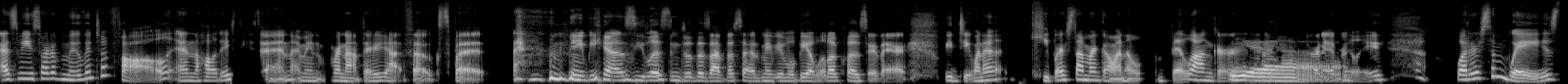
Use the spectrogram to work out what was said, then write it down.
as we sort of move into fall and the holiday season, I mean, we're not there yet, folks, but maybe as you listen to this episode, maybe we'll be a little closer there. We do want to keep our summer going a bit longer. Yeah. Started, really. What are some ways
